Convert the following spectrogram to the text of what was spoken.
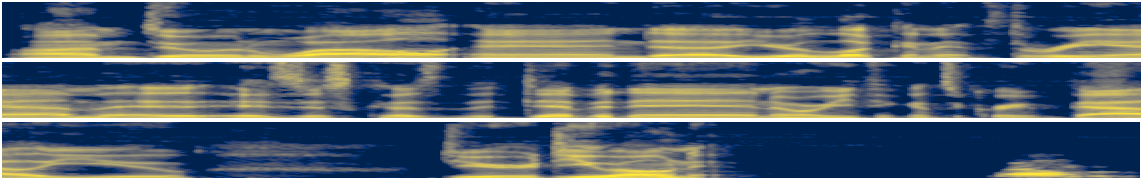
I'm doing well, and uh, you're looking at 3M. Is, this because of the dividend, or you think it's a great value? Do you do you own it? Well,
